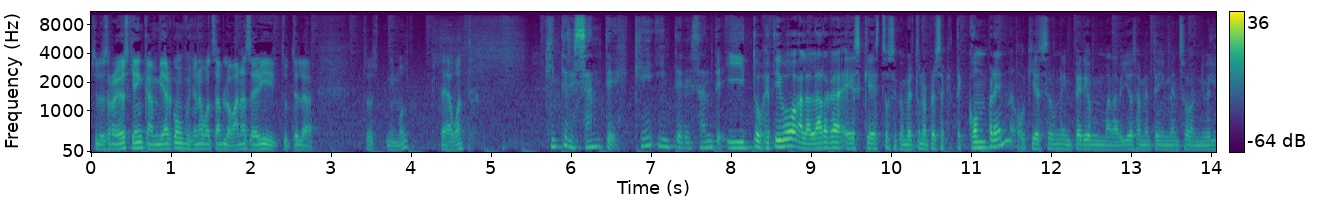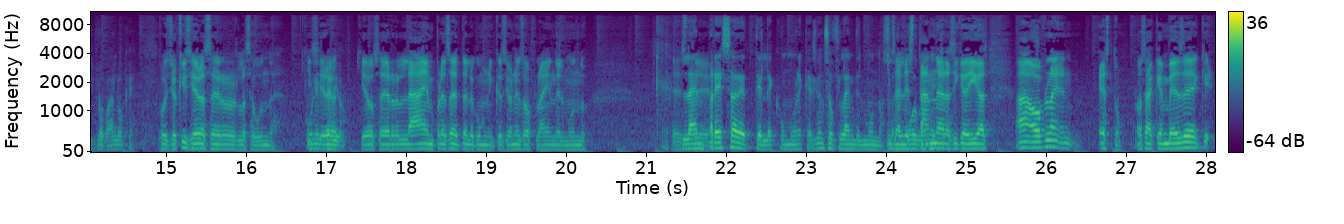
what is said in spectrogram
Si los desarrolladores quieren cambiar cómo funciona WhatsApp, lo van a hacer y tú te la. Pues ni modo, te aguanta. Qué interesante, qué interesante. ¿Y tu objetivo a la larga es que esto se convierta en una empresa que te compren o quieres ser un imperio maravillosamente inmenso a nivel global o qué? Pues yo quisiera ser la segunda. Un Quisiera, imperio. quiero ser la empresa de telecomunicaciones offline del mundo. La Este, empresa de telecomunicaciones offline del mundo. O sea, el estándar, bonito. así que digas, ah, offline, esto. O sea, que en vez de que,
